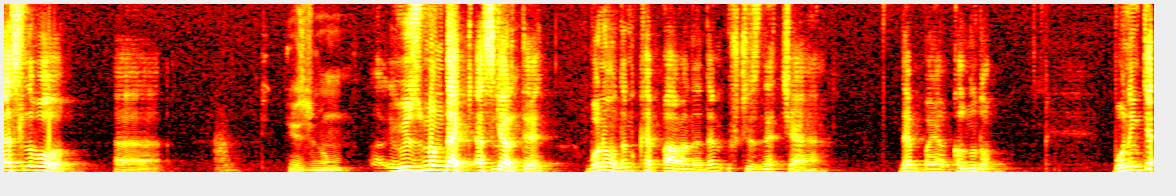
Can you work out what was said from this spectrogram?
asli bu e, yuz ming 100 mingdak askardi. Buningdan qilib qolgan odam 300 necha deb bayon qilinadi. Buningki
